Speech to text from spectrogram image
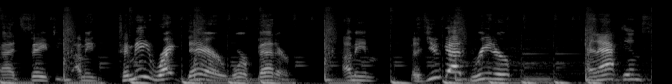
at safety. I mean, to me, right there, we're better. I mean, if you got Reader and Atkins,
